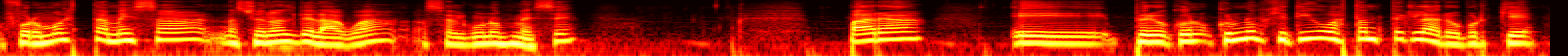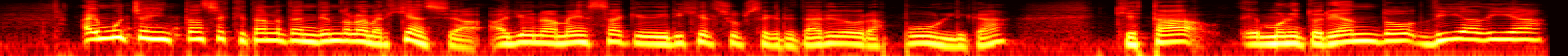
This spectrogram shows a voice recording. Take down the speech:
formó esta Mesa Nacional del Agua hace algunos meses para, eh, pero con, un objetivo bastante claro, porque hay muchas instancias que están atendiendo la emergencia. Hay una mesa que dirige el subsecretario de Obras Públicas que está eh, monitoreando día a día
